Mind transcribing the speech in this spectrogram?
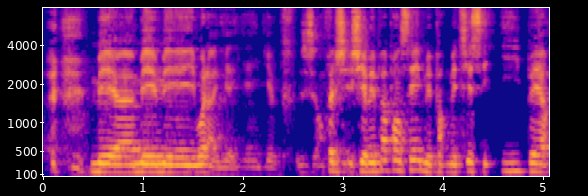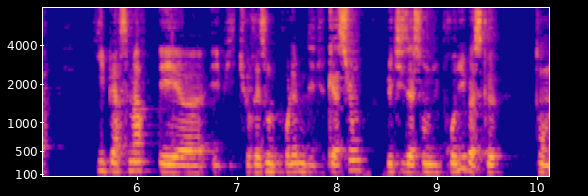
mais, euh, mais, mais voilà. en fait, j'y avais pas pensé, mais par métier, c'est hyper, hyper smart. Et, euh, et puis, tu résous le problème d'éducation, l'utilisation du produit, parce que ton,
